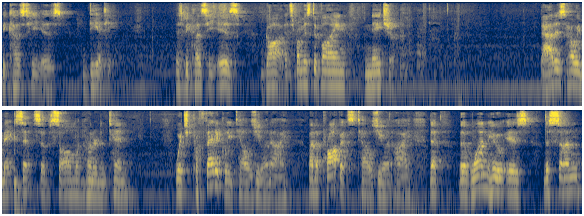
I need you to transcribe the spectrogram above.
Because he is deity. Is because he is God. It's from his divine nature. That is how we make sense of Psalm 110, which prophetically tells you and I, by the prophets tells you and I, that the one who is the Son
